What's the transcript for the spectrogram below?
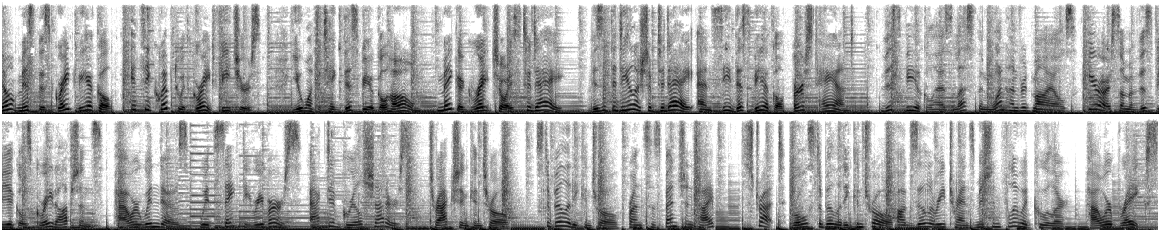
Don't miss this great vehicle. It's equipped with great features. You'll want to take this vehicle home. Make a great choice today. Visit the dealership today and see this vehicle firsthand. This vehicle has less than 100 miles. Here are some of this vehicle's great options. Power windows with safety reverse, active grille shutters, traction control, stability control, front suspension type, strut, roll stability control, auxiliary transmission fluid cooler, power brakes,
